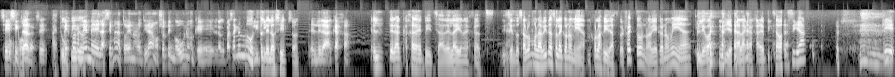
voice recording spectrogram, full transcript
Sí, sí, claro, sí. Mejor meme de la semana todavía no lo tiramos. Yo tengo uno que lo que pasa es que el de los Simpsons. El de la caja. El de la caja de pizza de Lionel Hutz diciendo salvamos las vidas o la economía. Mejor las vidas. Perfecto, no había economía y le va, y está la caja de pizza vacía que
